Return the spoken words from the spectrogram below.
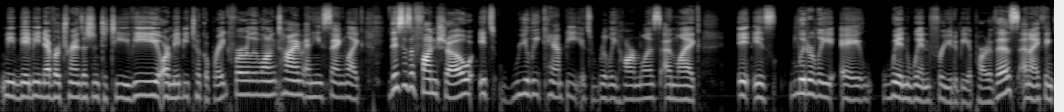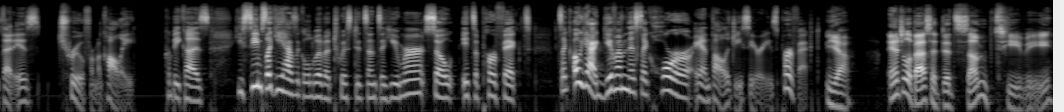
maybe never transitioned to TV or maybe took a break for a really long time and he's saying like this is a fun show it's really campy it's really harmless and like it is literally a win-win for you to be a part of this and I think that is true for Macaulay because he seems like he has like a little bit of a twisted sense of humor so it's a perfect it's like oh yeah give him this like horror anthology series perfect Yeah. Angela Bassett did some TV,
